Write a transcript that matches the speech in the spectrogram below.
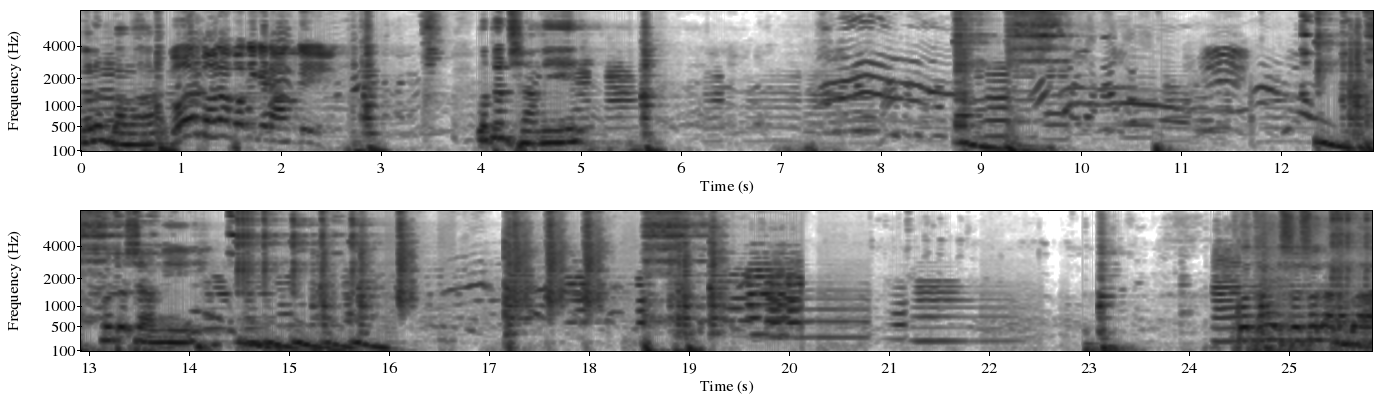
বলুন বাবা। তোর বনপতিকে ডাক দে উঠুন স্বামী। ওঠো স্বামী। কোথায় শ্বশুর আলাদা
